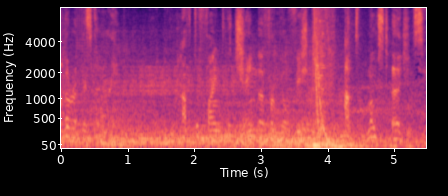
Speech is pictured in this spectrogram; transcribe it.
Brother Epistolary, you have to find the chamber from your vision with utmost urgency.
